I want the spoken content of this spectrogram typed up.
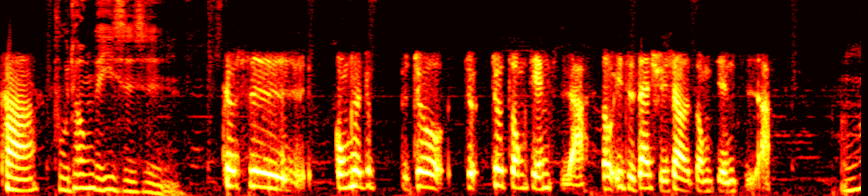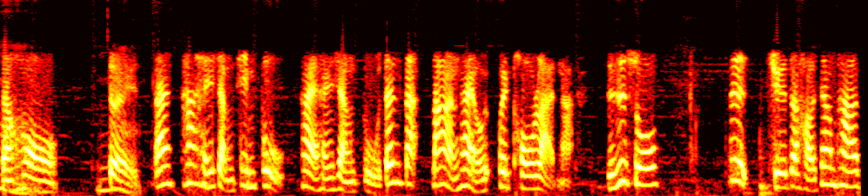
他。普通的意思是，就是功课就就就就中间值啊，都一直在学校的中间值啊。然后对，但他很想进步，他也很想读，但是当当然他也会会偷懒啊、只是说是觉得好像他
